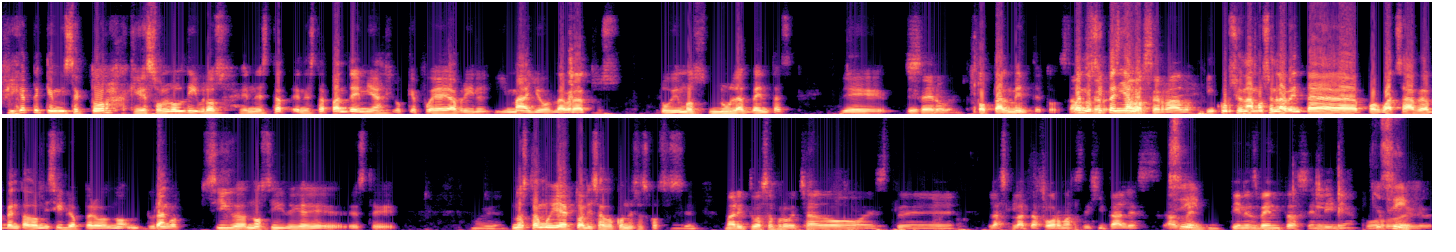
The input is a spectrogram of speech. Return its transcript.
Fíjate que mi sector, que son los libros, en esta, en esta pandemia, lo que fue abril y mayo, la verdad, pues, tuvimos nulas ventas de, cero totalmente todo. bueno, sí teníamos cerrado. Incursionamos en la venta por WhatsApp, venta a domicilio, pero no Durango sigue no sigue este muy bien. No está muy actualizado con esas cosas. bien. Mari, tú has aprovechado este las plataformas digitales, ¿tienes ventas en línea por,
